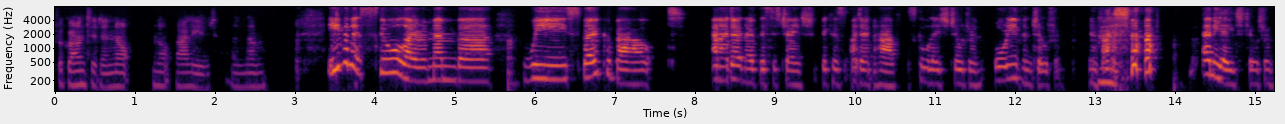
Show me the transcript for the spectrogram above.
for granted and not not valued. And um even at school, I remember we spoke about and I don't know if this has changed because I don't have school age children or even children, in mm. fact, any age children.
